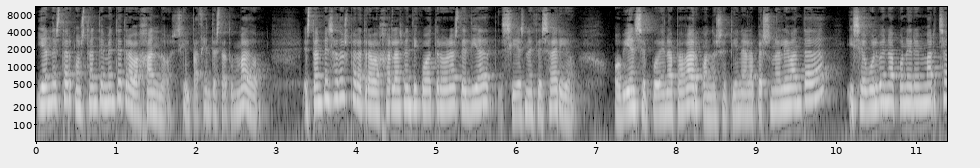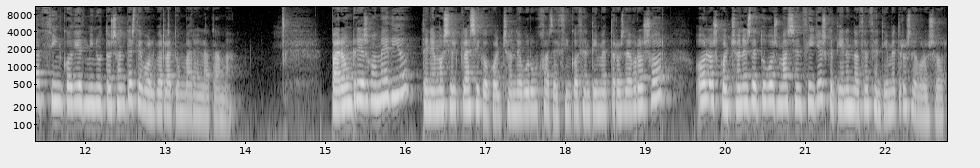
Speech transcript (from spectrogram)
y han de estar constantemente trabajando si el paciente está tumbado. Están pensados para trabajar las 24 horas del día si es necesario, o bien se pueden apagar cuando se tiene a la persona levantada y se vuelven a poner en marcha 5 o 10 minutos antes de volverla a tumbar en la cama. Para un riesgo medio tenemos el clásico colchón de burbujas de 5 centímetros de grosor o los colchones de tubos más sencillos que tienen 12 centímetros de grosor.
